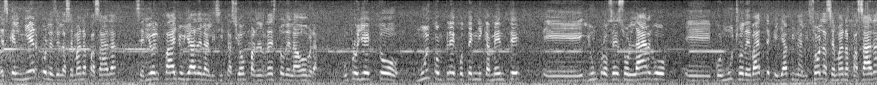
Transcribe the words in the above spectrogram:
es que el miércoles de la semana pasada se dio el fallo ya de la licitación para el resto de la obra. Un proyecto muy complejo técnicamente eh, y un proceso largo eh, con mucho debate que ya finalizó la semana pasada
